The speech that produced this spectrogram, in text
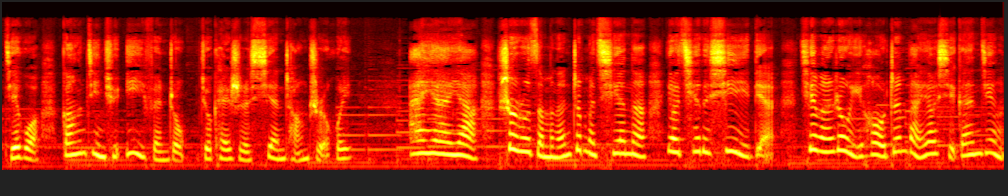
结果刚进去一分钟，就开始现场指挥：“哎呀呀，瘦肉怎么能这么切呢？要切的细一点。切完肉以后，砧板要洗干净。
